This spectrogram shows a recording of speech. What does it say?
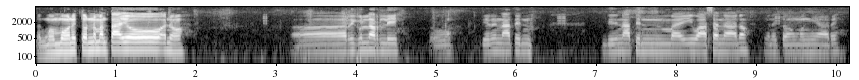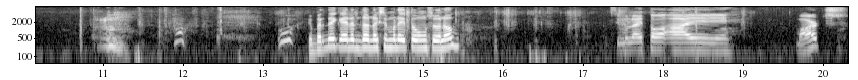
Nagmo-monitor naman tayo ano ah, regularly. So, hindi rin natin hindi rin natin maiwasan na ano, ganito ang mangyayari. Kaberde, kailan daw nagsimula itong sunog? Simula ito ay March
